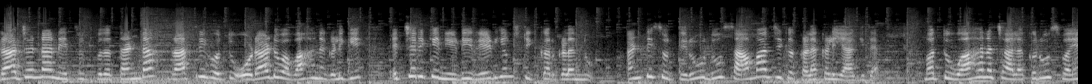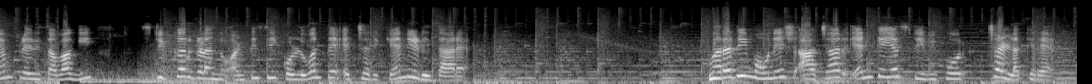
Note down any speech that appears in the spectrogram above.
ರಾಜಣ್ಣ ನೇತೃತ್ವದ ತಂಡ ರಾತ್ರಿ ಹೊತ್ತು ಓಡಾಡುವ ವಾಹನಗಳಿಗೆ ಎಚ್ಚರಿಕೆ ನೀಡಿ ರೇಡಿಯಂ ಸ್ಟಿಕ್ಕರ್ಗಳನ್ನು ಅಂಟಿಸುತ್ತಿರುವುದು ಸಾಮಾಜಿಕ ಕಳಕಳಿಯಾಗಿದೆ. ಮತ್ತು ವಾಹನ ಚಾಲಕರು ಸ್ವಯಂ ಪ್ರೇರಿತವಾಗಿ ಸ್ಟಿಕ್ಕರ್ಗಳನ್ನು ಅಂಟಿಸಿಕೊಳ್ಳುವಂತೆ ಎಚ್ಚರಿಕೆ ನೀಡಿದ್ದಾರೆ. ಮರದಿ Mounesh Achar NKS TV four, Challakere.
